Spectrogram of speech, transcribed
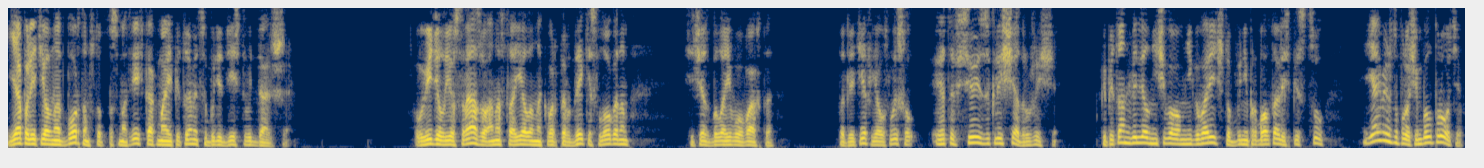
Я полетел над бортом, чтобы посмотреть, как моя питомица будет действовать дальше. Увидел ее сразу, она стояла на квартердеке с Логаном, сейчас была его вахта. Подлетев, я услышал, это все из-за клеща, дружище. Капитан велел ничего вам не говорить, чтобы вы не проболтались песцу. Я, между прочим, был против.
